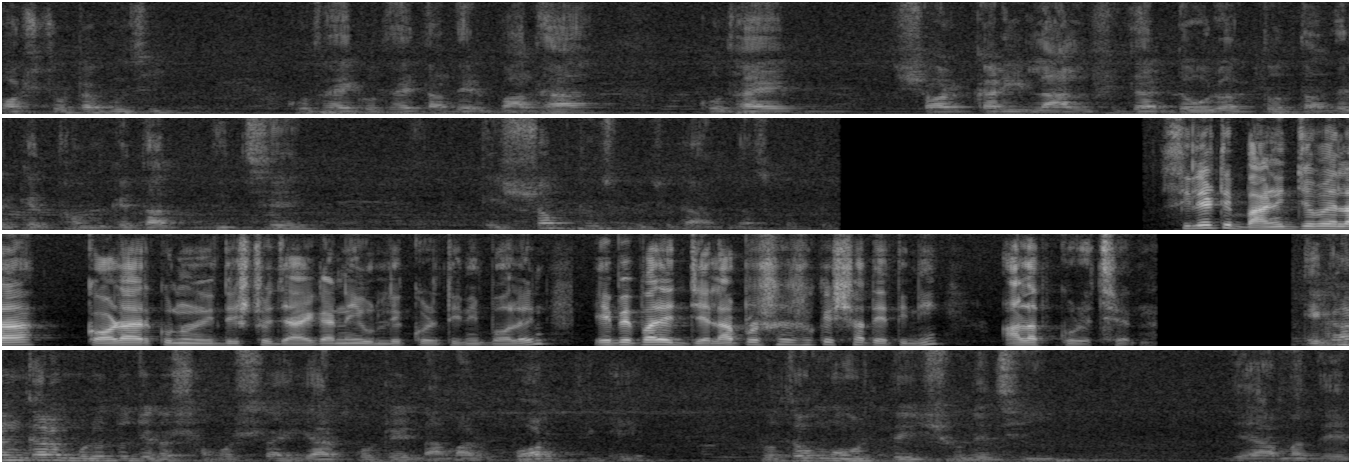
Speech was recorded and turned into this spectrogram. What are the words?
কষ্টটা বুঝি। কোথায় কোথায় তাদের বাধা কোথায় সরকারি লাল ফিতার দৌরত্ব তাদেরকে থমকে তা দিচ্ছে এই সব কিছু কিছুটা আন্দাজ করতে সিলেটে বাণিজ্য মেলা করার কোনো নির্দিষ্ট জায়গা নেই উল্লেখ করে তিনি বলেন। এ ব্যাপারে জেলা প্রশাসকের সাথে তিনি আলাপ করেছেন। এখানকার মূলত যেটা সমস্যা এয়ারপোর্টে নামার পর থেকে প্রথম মুহূর্তেই শুনেছি যে আমাদের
